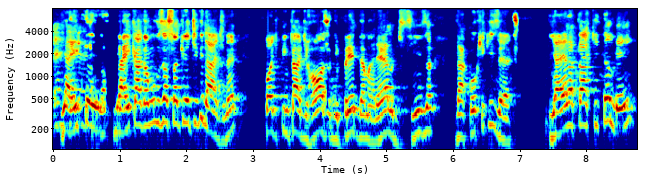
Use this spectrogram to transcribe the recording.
E aí, tem, e aí cada um usa a sua criatividade, né? Pode pintar de rosa, de preto, de amarelo, de cinza, da cor que quiser. E aí ela tá aqui também,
